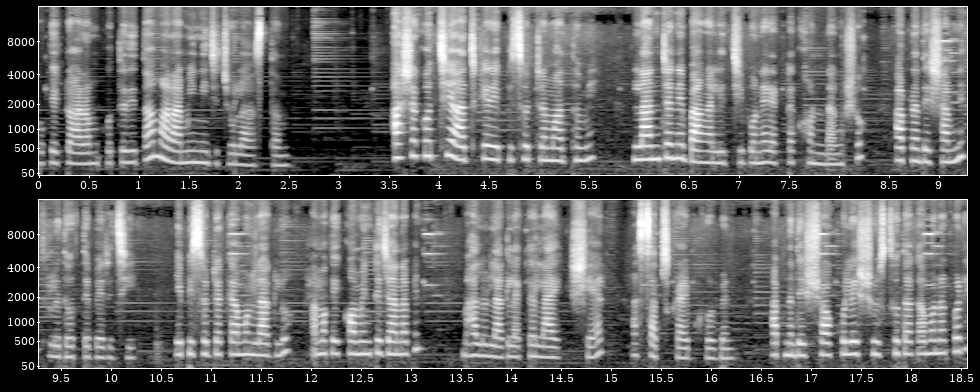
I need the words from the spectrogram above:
ওকে একটু আরাম করতে দিতাম আর আমি নিজে চলে আসতাম। আশা করছি আজকের এপিসোডটার মাধ্যমে লান্টানে বাঙালির জীবনের একটা খণ্ডাংশ আপনাদের সামনে তুলে ধরতে পেরেছি। এপিসোডটা কেমন লাগল আমাকে কমেন্টে জানাবেন। ভালো লাগলে একটা লাইক শেয়ার আর সাবস্ক্রাইব করবেন। আপনাদের সকলের সুস্থতা কামনা করে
